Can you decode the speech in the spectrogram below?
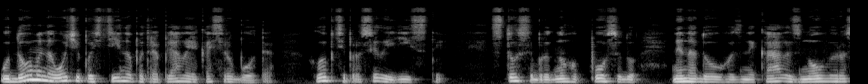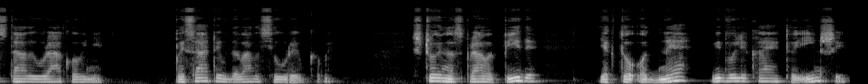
Удома на очі постійно потрапляла якась робота. Хлопці просили їсти. Стоси брудного посуду ненадовго зникали, знову виростали у раковині. Писати вдавалося уривками. Щойно справа піде, як то одне відволікає, то інший.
